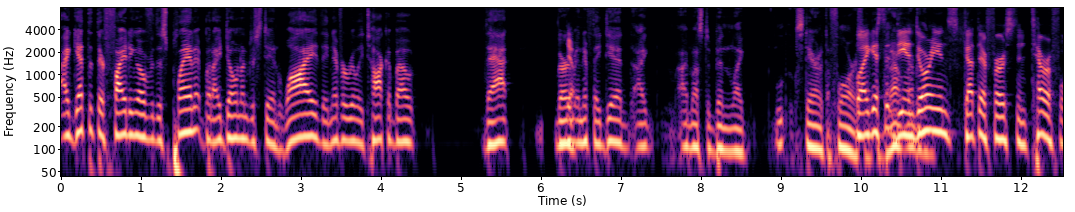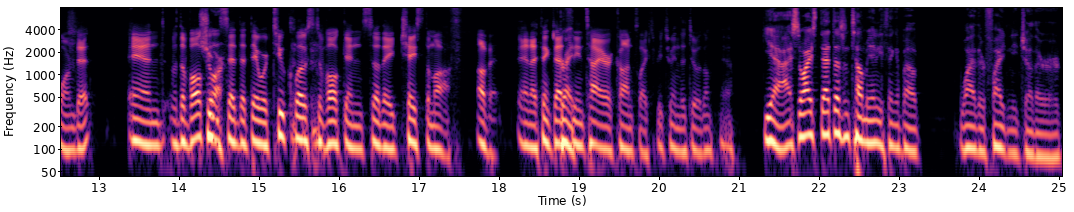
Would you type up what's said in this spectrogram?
I get that they're fighting over this planet, but I don't understand why. They never really talk about that. Very, Yep. and if they did, I I must have been like staring at the floor. or Well, I guess but the Andorians got there first and terraformed it, and the Vulcans Sure. said that they were too close to Vulcan, so they chased them off of it. And I think that's Right. the entire conflict between the two of them. Yeah. Yeah, so I that doesn't tell me anything about why they're fighting each other or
